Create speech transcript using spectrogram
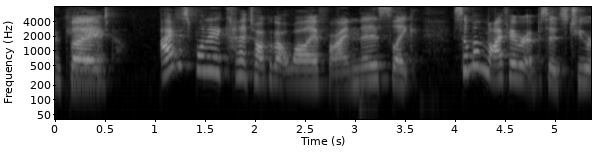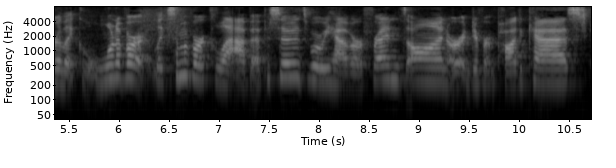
Okay. But I just wanted to kind of talk about while I find this, like some of my favorite episodes too are like one of our like some of our collab episodes where we have our friends on or a different podcast.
